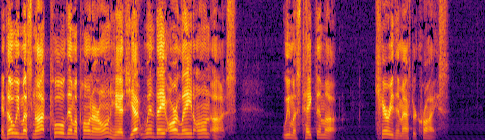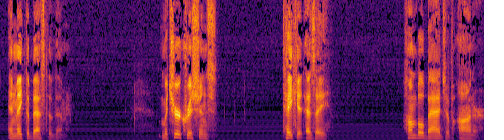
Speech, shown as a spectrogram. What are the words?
and though we must not pull them upon our own heads, yet when they are laid on us, we must take them up, carry them after Christ, and make the best of them. Mature Christians take it as a humble badge of honor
